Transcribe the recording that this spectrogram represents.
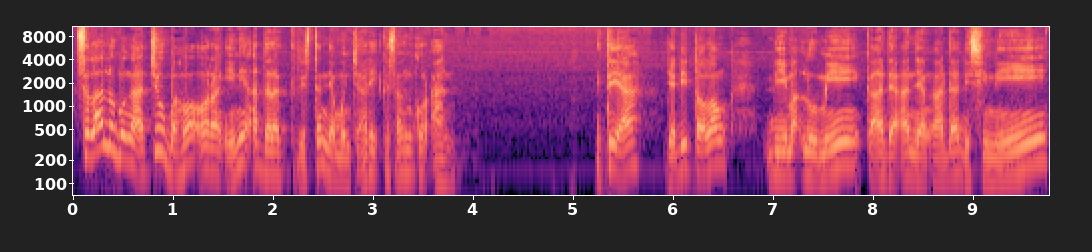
selalu mengacu bahwa orang ini adalah Kristen yang mencari kesalahan Quran. Itu ya. Jadi tolong dimaklumi keadaan yang ada di sini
